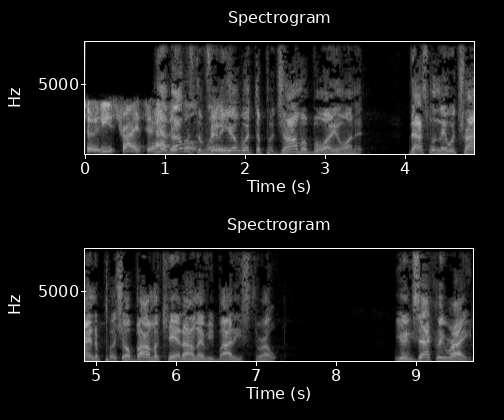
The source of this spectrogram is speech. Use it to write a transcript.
so he's trying to Yeah, that was the ways. video with the pajama boy on it. That's when they were trying to push Obamacare down everybody's throat. You're exactly right.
